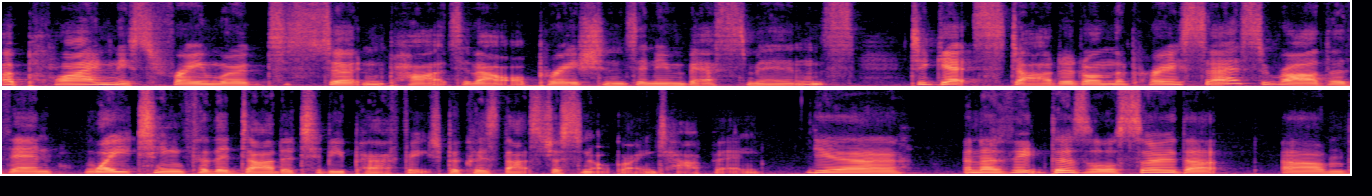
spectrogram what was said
applying this framework to certain parts of our operations and investments to get started on the process rather than waiting for the data to be perfect because that's just not going to happen. Yeah. And I think there's also that um,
